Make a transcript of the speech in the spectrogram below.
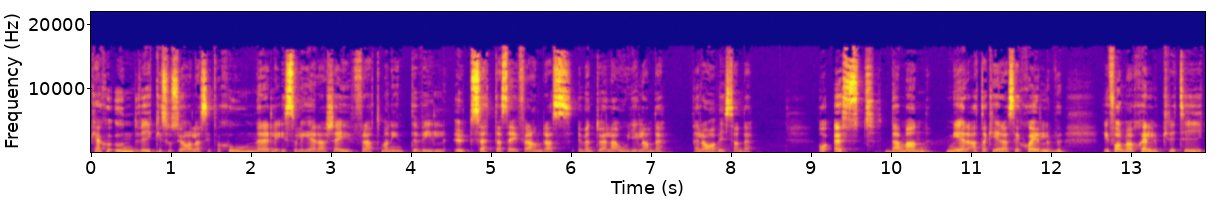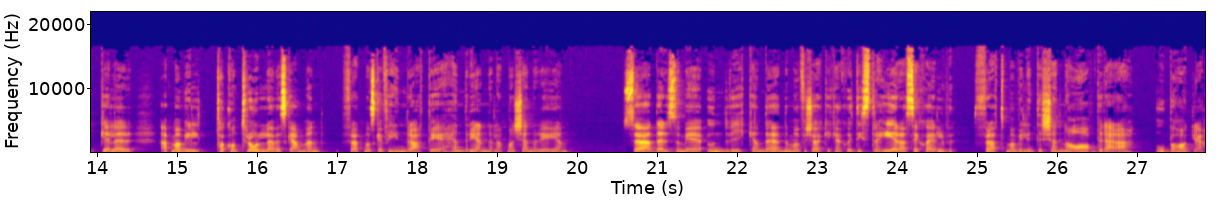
kanske undviker sociala situationer eller isolerar sig för att man inte vill utsätta sig för andras eventuella ogillande eller avvisande. Och öst, där man mer attackerar sig själv i form av självkritik eller att man vill ta kontroll över skammen för att man ska förhindra att det händer igen eller att man känner det igen. Söder som är undvikande, där man försöker kanske distrahera sig själv för att man vill inte känna av det där obehagliga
